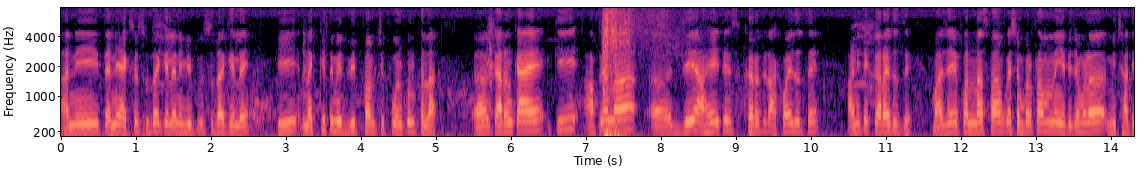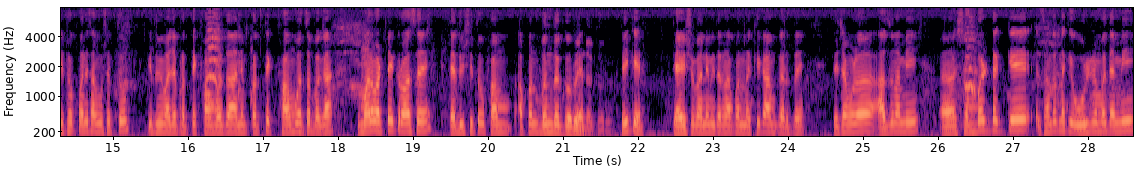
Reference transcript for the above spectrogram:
आणि त्यांनी ऍक्सेप्ट सुद्धा केलं आणि मी पण सुद्धा केलंय की नक्की तुम्ही द्वित फार्मची पोलकोल खोला. कारण काय आहे की आपल्याला जे आहे ते खरं ते दाखवायचंच आहे आणि ते करायचंच आहे. माझे पन्नास फार्म का शंभर फार्म नाही आहे त्याच्यामुळं मी छाती ठोकपणे सांगू शकतो की तुम्ही माझ्या प्रत्येक फार्मवर जा आणि प्रत्येक फार्मवरचं बघा. तुम्हाला वाटते क्रॉस आहे त्या दिवशी तो फार्म आपण बंद करूयात. बंद करू. ठीक आहे? त्या हिशोबाने मित्रांनो आपण नक्की काम करतोय. त्याच्यामुळं अजून आम्ही शंभर टक्के सांगतात ना की ओरिजिनलमध्ये आम्ही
